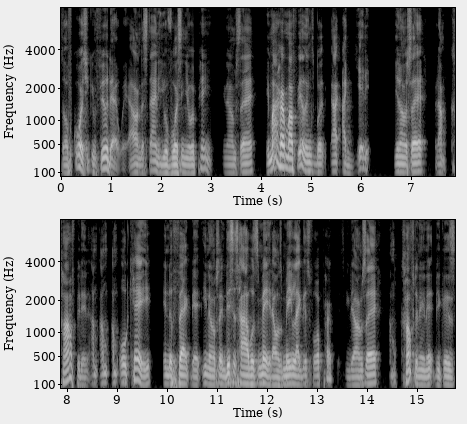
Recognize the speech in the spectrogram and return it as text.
So of course you can feel that way. I understand. You're voicing your opinion. You know what I'm saying? It might hurt my feelings, but I, I get it. You know what I'm saying? But I'm confident. I'm I'm I'm okay in the fact that, you know I'm saying, this is how I was made. I was made like this for a purpose. You know what I'm saying? I'm confident in it because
